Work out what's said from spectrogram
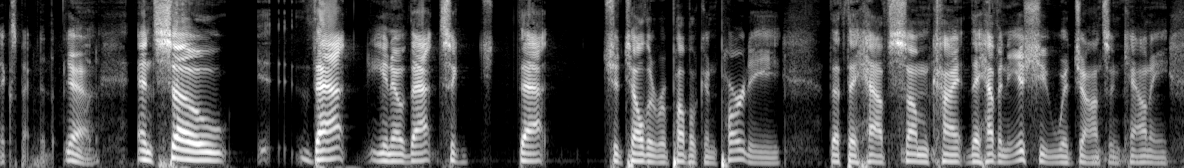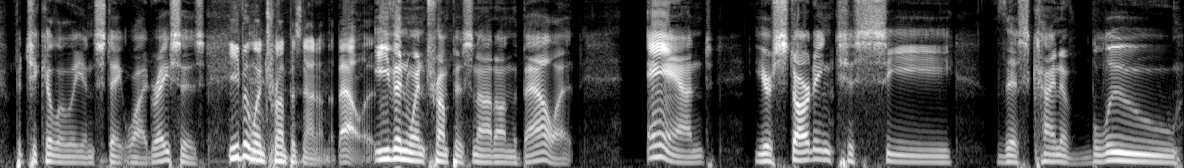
expected. That Yeah, would. and so that you know that that should tell the Republican Party that they have some kind they have an issue with Johnson County, particularly in statewide races, Even when Trump is not on the ballot. even when Trump is not on the ballot, and you're starting to see this kind of blue.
